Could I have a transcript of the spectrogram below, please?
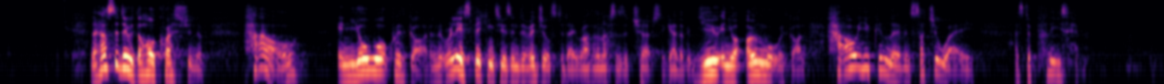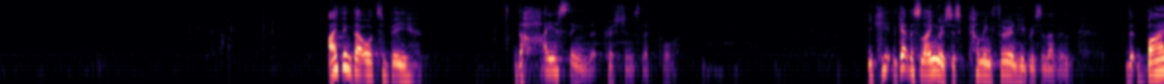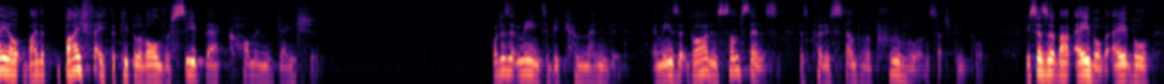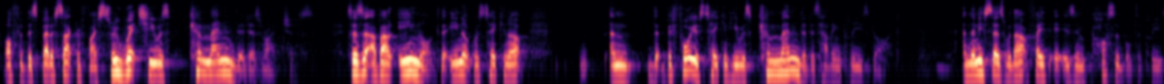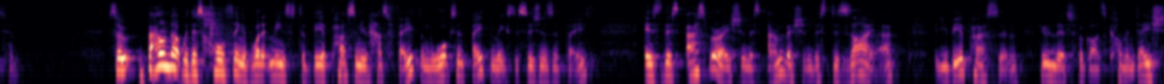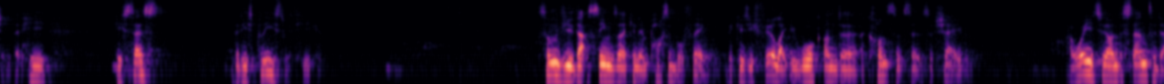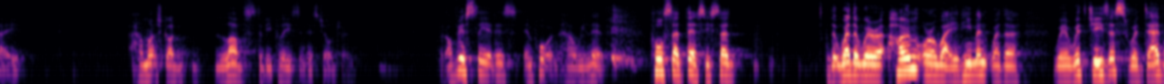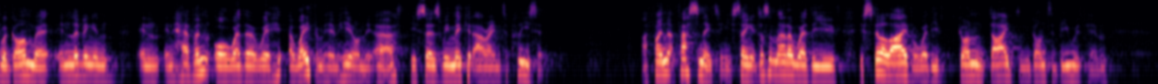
And it has to do with the whole question of how, in your walk with God, and it really is speaking to you as individuals today rather than us as a church together, but you in your own walk with God, how you can live in such a way as to please Him. I think that ought to be the highest thing that Christians live for. You get this language just coming through in Hebrews 11 that by, by, the, by faith the people of old received their commendation. What does it mean to be commended? It means that God, in some sense, has put his stamp of approval on such people. He says about Abel that Abel offered this better sacrifice through which he was commended as righteous. It says it about Enoch that Enoch was taken up and that before he was taken, he was commended as having pleased God. And then he says, without faith, it is impossible to please him. So, bound up with this whole thing of what it means to be a person who has faith and walks in faith and makes decisions in faith, is this aspiration, this ambition, this desire that you be a person who lives for God's commendation, that he, he says that he's pleased with you. Some of you, that seems like an impossible thing because you feel like you walk under a constant sense of shame. I want you to understand today how much God loves to be pleased in his children. But obviously, it is important how we live. Paul said this He said that whether we're at home or away, and he meant whether we're with Jesus, we're dead, we're gone, we're in living in, in, in heaven, or whether we're away from him here on the earth, he says we make it our aim to please him. I find that fascinating. He's saying it doesn't matter whether you've, you're still alive or whether you've gone, died and gone to be with him.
